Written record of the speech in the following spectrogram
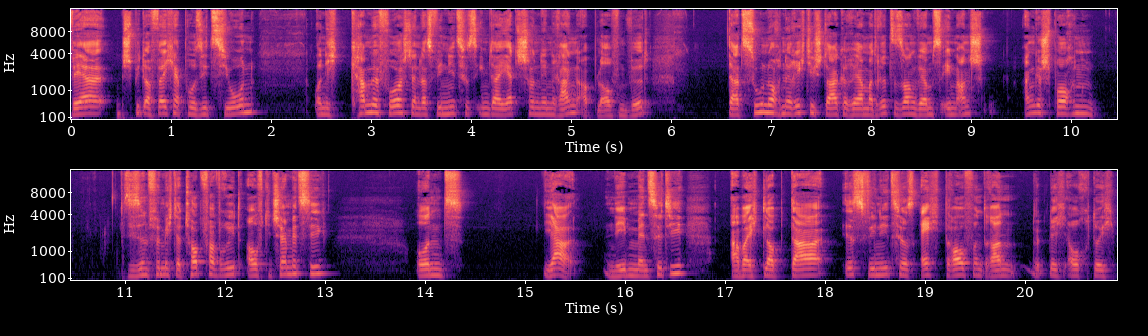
wer spielt auf welcher Position. Und ich kann mir vorstellen, dass Vinicius ihm da jetzt schon den Rang ablaufen wird. Dazu noch eine richtig starke Real Madrid-Saison. Wir haben es eben angesprochen. Sie sind für mich der Top-Favorit auf die Champions League. Und ja, neben Man City. Aber ich glaube, da ist Vinicius echt drauf und dran, wirklich auch durch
